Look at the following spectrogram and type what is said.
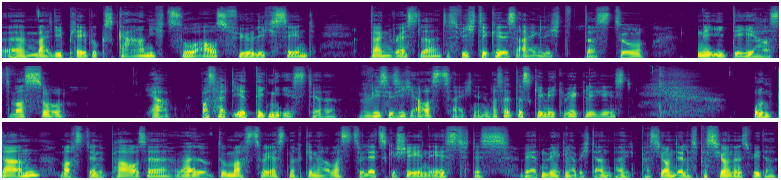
ähm, weil die Playbooks gar nicht so ausführlich sind. Dein Wrestler, das Wichtige ist eigentlich, dass du eine Idee hast, was so, ja, was halt ihr Ding ist, ja, wie sie sich auszeichnen, was halt das Gimmick wirklich ist. Und dann machst du eine Pause. Nein, du, du, machst zuerst noch genau, was zuletzt geschehen ist. Das werden wir, glaube ich, dann bei Passion de las Passiones wieder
